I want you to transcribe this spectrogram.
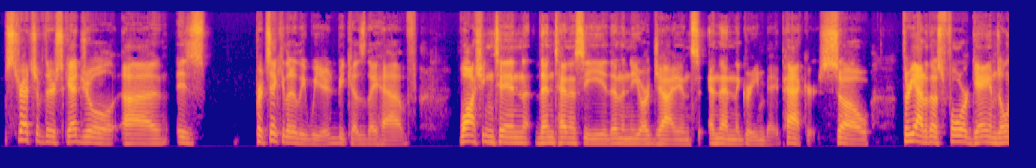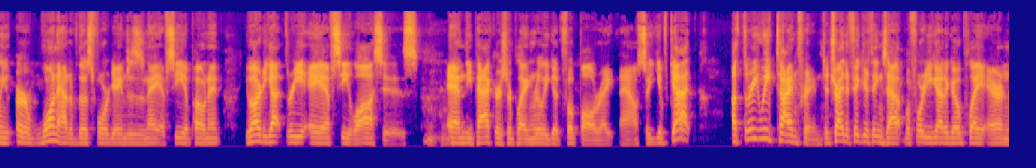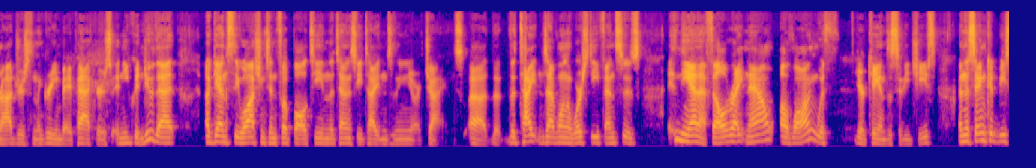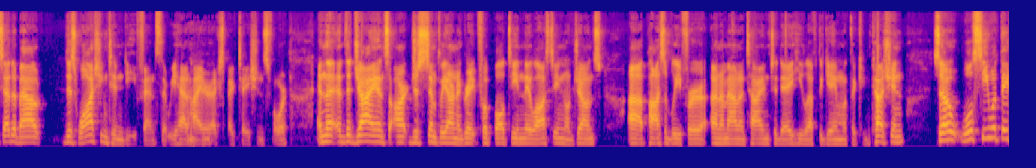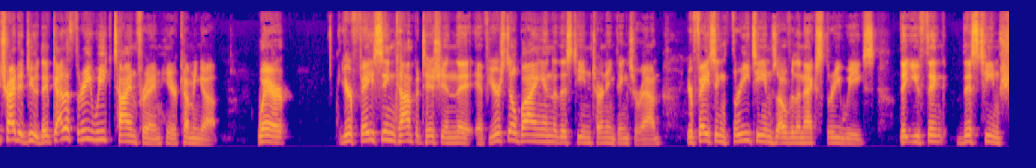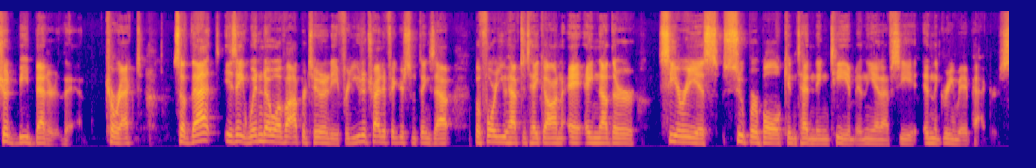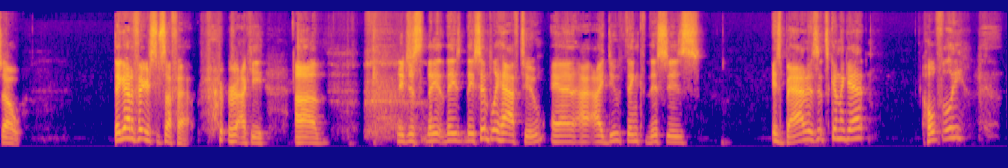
stretch of their schedule uh, is particularly weird because they have Washington, then Tennessee, then the New York Giants, and then the Green Bay Packers. So three out of those four games, only or one out of those four games is an AFC opponent. You've already got three AFC losses, mm-hmm. and the Packers are playing really good football right now. So you've got a three week time frame to try to figure things out before you got to go play Aaron Rodgers and the Green Bay Packers, and you can do that against the Washington football team, the Tennessee Titans, and the New York Giants. Uh, the, the Titans have one of the worst defenses in the NFL right now, along with your Kansas City Chiefs. And the same could be said about this Washington defense that we had mm-hmm. higher expectations for. And the the Giants aren't just simply aren't a great football team. They lost Daniel Jones uh, possibly for an amount of time today. He left the game with a concussion. So we'll see what they try to do. They've got a three week time frame here coming up where you're facing competition that if you're still buying into this team turning things around, you're facing three teams over the next three weeks that you think this team should be better than, correct? So that is a window of opportunity for you to try to figure some things out before you have to take on a, another serious Super Bowl contending team in the NFC in the Green Bay Packers. So they got to figure some stuff out, Rocky. Uh, they just they they they simply have to, and I, I do think this is as bad as it's going to get. Hopefully,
